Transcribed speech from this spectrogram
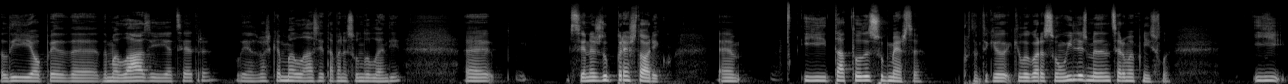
ali ao pé da, da Malásia e etc. Aliás, eu acho que a Malásia estava na Sondalândia. Uh, cenas do pré-histórico. Uh, e está toda submersa. Portanto, aquilo, aquilo, agora são ilhas, mas antes era uma península. e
